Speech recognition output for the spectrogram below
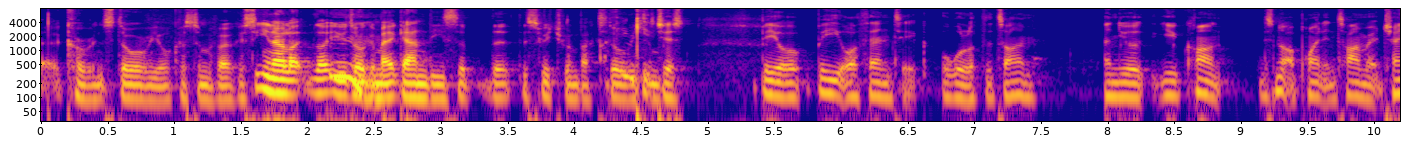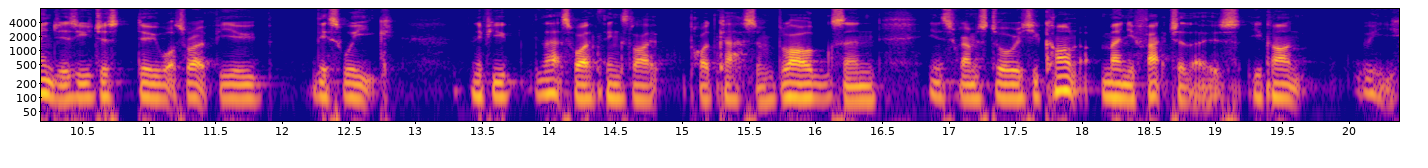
uh, current story or customer focus. You know, like, like you were talking about Gandys the, the, the switch from back story. I think it's just be au- be authentic all of the time, and you you can't. There's not a point in time where it changes. You just do what's right for you this week, and if you that's why things like podcasts and vlogs and Instagram stories you can't manufacture those. You can't. You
